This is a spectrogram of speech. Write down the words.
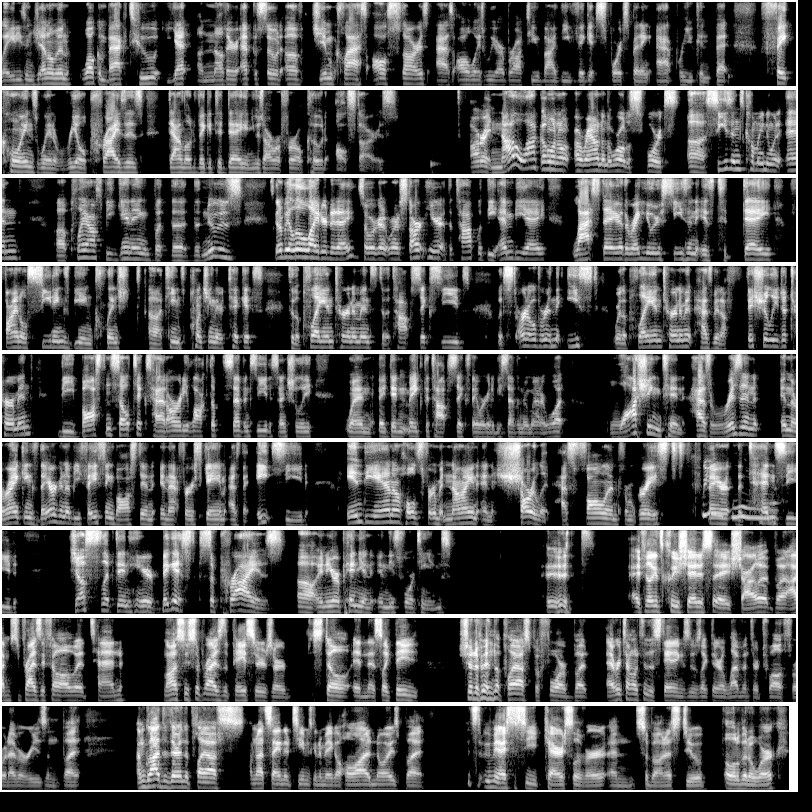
ladies and gentlemen. Welcome back to yet another episode of Gym Class All Stars. As always, we are brought to you by the Viget Sports Betting app, where you can bet fake coins, win real prizes. Download Viget today and use our referral code All Stars. All right, not a lot going around in the world of sports. Uh, season's coming to an end, uh, playoffs beginning, but the the news it's going to be a little lighter today. So we're going we're going to start here at the top with the NBA. Last day of the regular season is today. Final seedings being clinched, uh, teams punching their tickets to the play in tournaments, to the top six seeds. Let's start over in the East, where the play in tournament has been officially determined. The Boston Celtics had already locked up the seven seed, essentially, when they didn't make the top six, they were going to be seven no matter what. Washington has risen in the rankings. They are going to be facing Boston in that first game as the eight seed. Indiana holds firm at nine, and Charlotte has fallen from grace. They're the 10 seed. Just slipped in here. Biggest surprise, uh, in your opinion, in these four teams? It, I feel like it's cliche to say Charlotte, but I'm surprised they fell all the way at 10. I'm honestly surprised the Pacers are still in this. Like they should have been in the playoffs before, but every time I looked at the standings, it was like they're 11th or 12th for whatever reason. But I'm glad that they're in the playoffs. I'm not saying their team's going to make a whole lot of noise, but it's it'd be nice to see Caris LeVert and Sabonis do a little bit of work,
